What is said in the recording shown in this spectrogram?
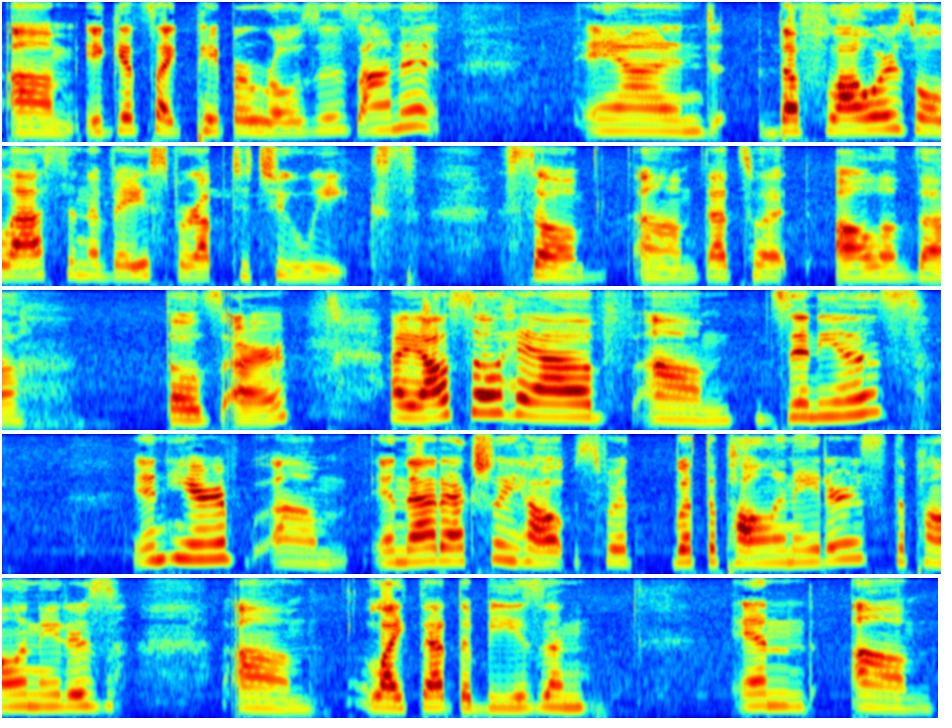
Um, it gets like paper roses on it, and the flowers will last in a vase for up to two weeks. So um, that's what all of the those are. I also have um, zinnias in here, um, and that actually helps with with the pollinators. The pollinators um, like that, the bees and and um,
